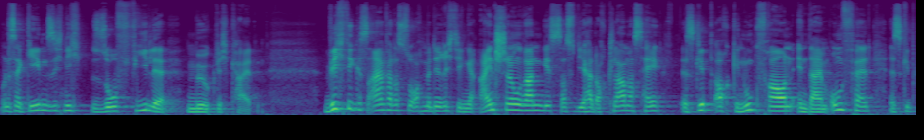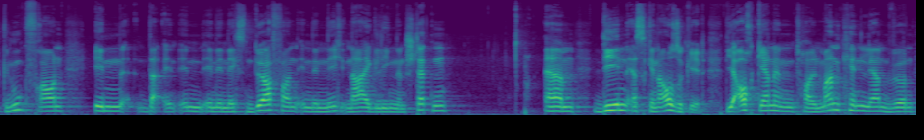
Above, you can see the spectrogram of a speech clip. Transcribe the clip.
und es ergeben sich nicht so viele Möglichkeiten. Wichtig ist einfach, dass du auch mit der richtigen Einstellung rangehst, dass du dir halt auch klar machst, hey, es gibt auch genug Frauen in deinem Umfeld, es gibt genug Frauen in, in, in den nächsten Dörfern, in den nahegelegenen Städten, ähm, denen es genauso geht, die auch gerne einen tollen Mann kennenlernen würden,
